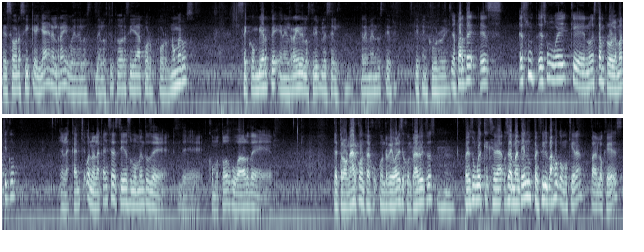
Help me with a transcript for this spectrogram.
Es ahora sí que ya era el rey, güey, de los de los triples. Ahora sí ya por, por números se convierte en el rey de los triples, el tremendo Steve- Stephen Curry. Y aparte, es, es un es un güey que no es tan problemático en la cancha. Bueno, en la cancha tiene sus momentos de, de como todo jugador, de, de tronar contra, contra rivales y contra árbitros. Pero es un güey que o sea, mantiene un perfil bajo como quiera para lo que es.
